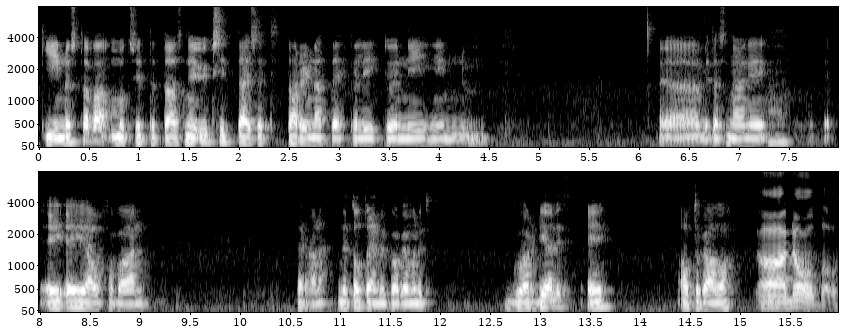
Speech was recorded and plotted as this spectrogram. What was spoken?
kiinnostava, mutta sitten taas ne yksittäiset tarinat ehkä liittyen niihin Öö, mitäs näin, niin ei, ei alfa vaan perhana, ne toteemipokemonit. Guardianit, ei. Auttakaa mua. Uh, Noble.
